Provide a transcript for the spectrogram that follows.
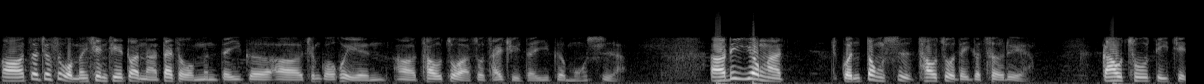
哦，这就是我们现阶段呢、带着我们的一个呃全国会员啊、操作啊所采取的一个模式啊，啊利用啊滚动式操作的一个策略啊，高出低进，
